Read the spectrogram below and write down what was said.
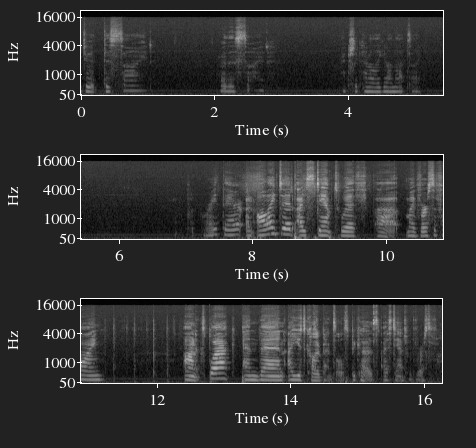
do it this side or this side? Actually kind of like it on that side. Put right there. And all I did, I stamped with uh, my VersaFine Onyx Black and then I used colored pencils because I stamped with VersaFine.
